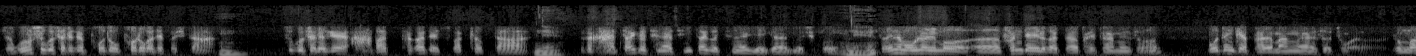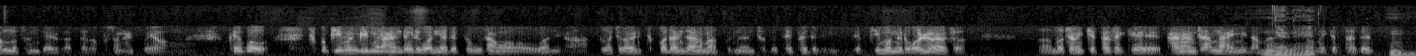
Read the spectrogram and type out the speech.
결국은 수구 세력의 포도 포로가 될 것이다. 음, 수구 세력의 아바타가 될 수밖에 없다. 네. 그래서 가짜 교체냐 진짜 교체냐 얘기하는 것이고 네. 저희는 오늘 뭐 어, 선대위를 갖다가 발표하면서 모든 개파를 망라해서 좀, 어, 용광로 선대위를 갖다가 구성했고요. 그리고 자꾸 비문 비문 하는데 우리 원내대표 우상호 의원이나 또 제가 특보단장을 맡고 있는 저도 대표적인 이제 비문으로 언론에서 어, 뭐 저는 개파에 이렇게 강한 사람은 아닙니다만. 네네. 개파든. 음.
